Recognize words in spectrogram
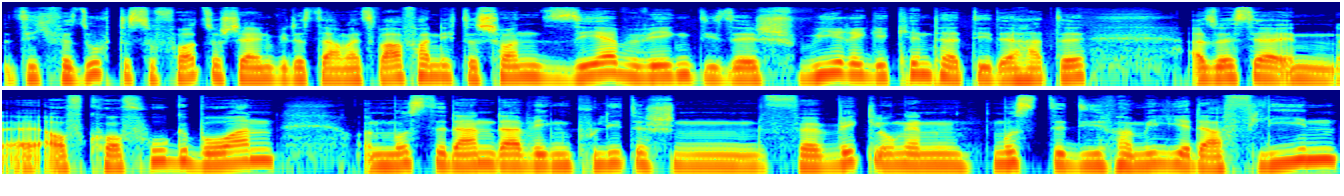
sich versucht, das so vorzustellen, wie das damals war, fand ich das schon sehr bewegend, diese schwierige Kindheit, die der hatte. Also ist er in, äh, auf Korfu geboren und musste dann da wegen politischen Verwicklungen, musste die Familie da fliehen.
